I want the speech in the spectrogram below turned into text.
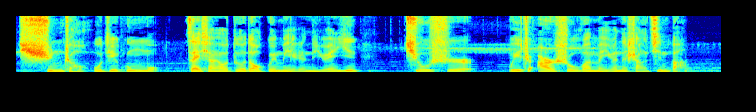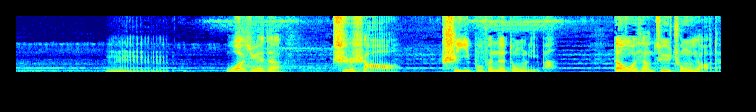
寻找蝴蝶公墓，再想要得到鬼美人的原因，就是为这二十五万美元的赏金吧？嗯，我觉得至少是一部分的动力吧。但我想最重要的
